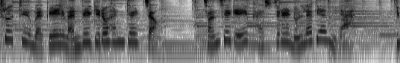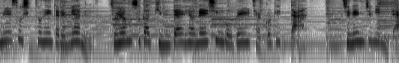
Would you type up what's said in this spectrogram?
트로트 음악을 만들기로 한 결정. 전 세계의 가수들을 놀라게 합니다. 비밀 소식통에 따르면 조영수가 김다현의 신곡을 작곡했다. 진행 중입니다.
